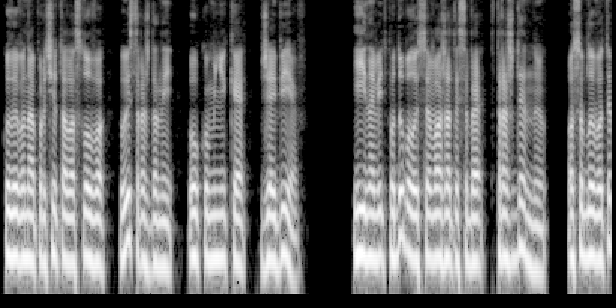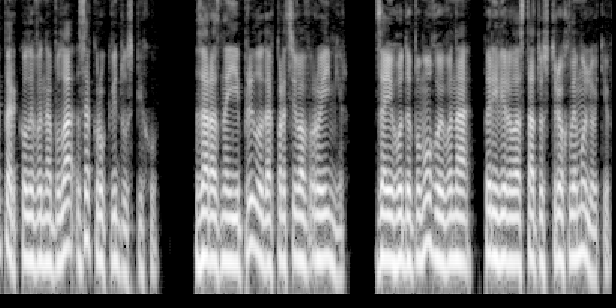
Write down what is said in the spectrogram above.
коли вона прочитала слово вистражданий у комюніке JBF. Їй навіть подобалося вважати себе стражденною, особливо тепер, коли вона була за крок від успіху. Зараз на її приладах працював Роємір. За його допомогою вона перевірила статус трьох лемольотів.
